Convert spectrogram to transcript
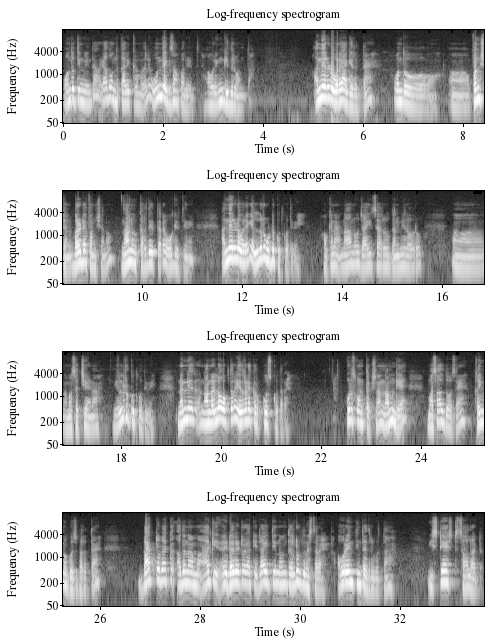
ಒಂದು ತಿಂಗಳಿಂದ ಯಾವುದೋ ಒಂದು ಕಾರ್ಯಕ್ರಮದಲ್ಲಿ ಒಂದು ಎಕ್ಸಾಂಪಲ್ ಹೇಳ್ತೀನಿ. ಅವ್ರು ಹೆಂಗಿದ್ರು ಅಂತ. ಹನ್ನೆರಡುವರೆ ಆಗಿರುತ್ತೆ. ಒಂದು ಫಂಕ್ಷನ್ ಬರ್ಡೇ ಫಂಕ್ಷನು ನಾನು ಕರೆದಿರ್ತಾರೆ ಹೋಗಿರ್ತೀನಿ. ಹನ್ನೆರಡುವರೆಗೆ ಎಲ್ಲರೂ ಊಟಕ್ಕೆ ಕೂತ್ಕೋತೀವಿ. ಓಕೆನಾ ನಾನು ಜಾಹಿದ್ ಸಾರು, ಧನ್ವೀರ್ ಅವರು ನಮ್ಮ ಸಚ್ಚಿ ಅಣ್ಣ, ಎಲ್ಲರೂ ಕೂತ್ಕೋತೀವಿ. ನನ್ನ ನಾನೆಲ್ಲ ಹೋಗ್ತಾರೆ, ಎದುರುಗಡೆ ಕರ್, ಕೂರಿಸ್ಕೋತಾರೆ. ಕೂರಿಸ್ಕೊಂಡ ತಕ್ಷಣ ನಮಗೆ ಮಸಾಲೆ ದೋಸೆ ಕೈಮ ಗೊಜ್ಜು ಬರುತ್ತೆ. ಬ್ಯಾಕ್ ಟು ಬ್ಯಾಕ್ ಅದನ್ನು ಹಾಕಿ ಡೈರೆಕ್ಟ್ರಿಗೆ ಹಾಕಿ ಜಾಯ್ ತಿನ್ನು ಅಂತ ಎಲ್ಲರೂ ತಿನ್ನಿಸ್ತಾರೆ. ಅವ್ರೇನು ತಿಂತಾಯಿದ್ರು ಗೊತ್ತಾ? ಇಷ್ಟೇಷ್ಟು ಸಾಲಾಡ್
